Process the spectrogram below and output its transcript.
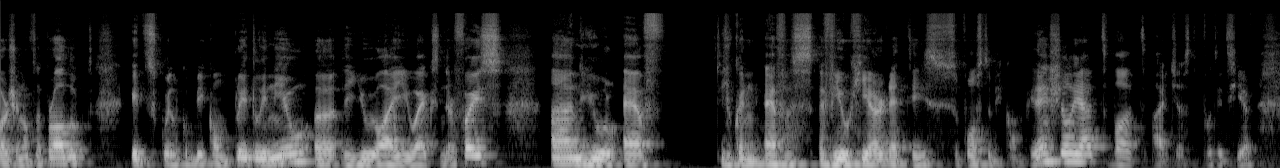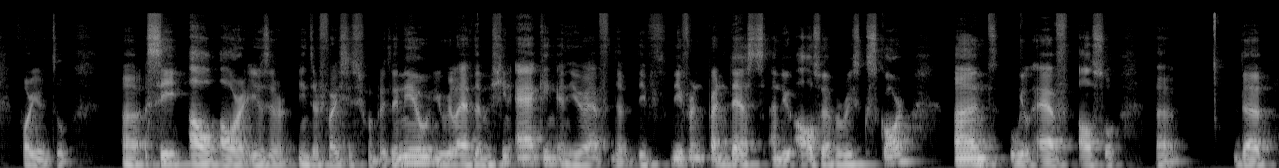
version of the product. It will be completely new, uh, the UI UX interface, and you will have you can have a, a, view here that is supposed to be confidential yet, but I just put it here for you to uh, see how our user interface is completely new. You will have the machine hacking and you have the dif different pen tests and you also have a risk score and we'll have also uh, the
